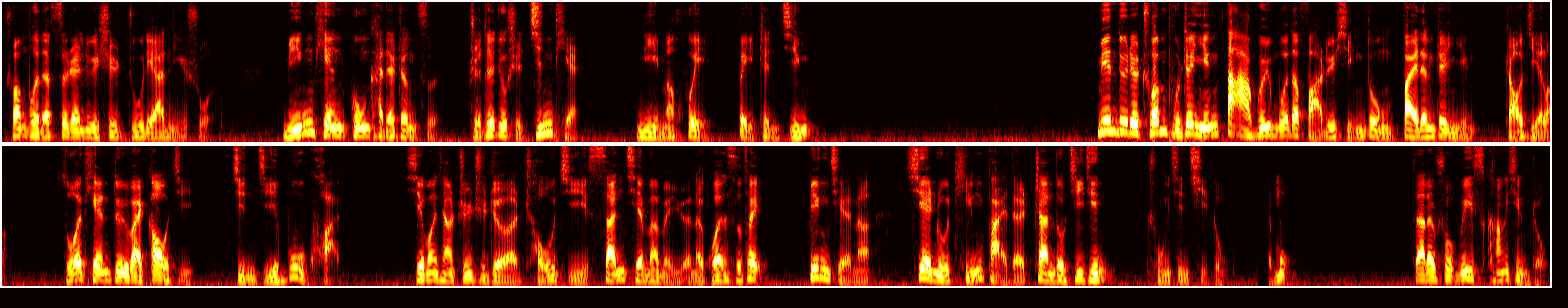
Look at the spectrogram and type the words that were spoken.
川普的私人律师朱利安尼说：“明天公开的证词，指的就是今天，你们会被震惊。”面对着川普阵营大规模的法律行动，拜登阵营着急了。昨天对外告急，紧急募款，希望向支持者筹集三千万美元的官司费。并且呢陷入停摆的战斗基金重新启动节目。再来说威斯康星州，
